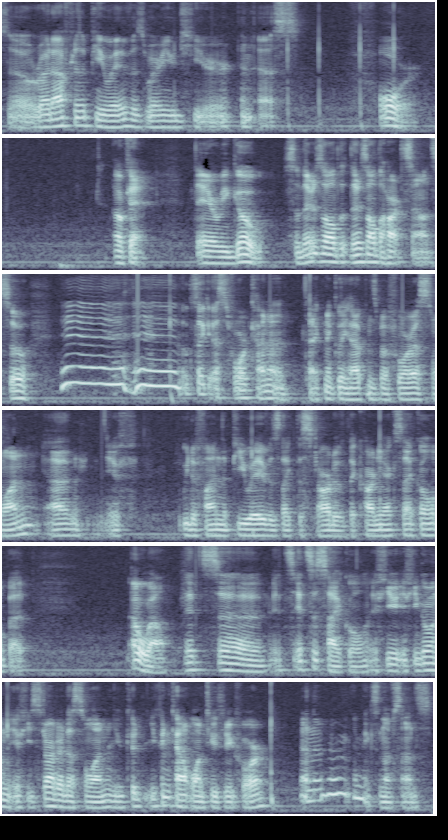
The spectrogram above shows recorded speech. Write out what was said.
So right after the P wave is where you'd hear an S4. Okay, there we go. So there's all the, there's all the heart sounds. So eh, eh, looks like S4 kind of technically happens before S1. Uh, if we define the P wave as like the start of the cardiac cycle, but oh well, it's uh it's it's a cycle. If you if you go in if you start at S one, you could you can count one two three four, and it makes enough sense.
